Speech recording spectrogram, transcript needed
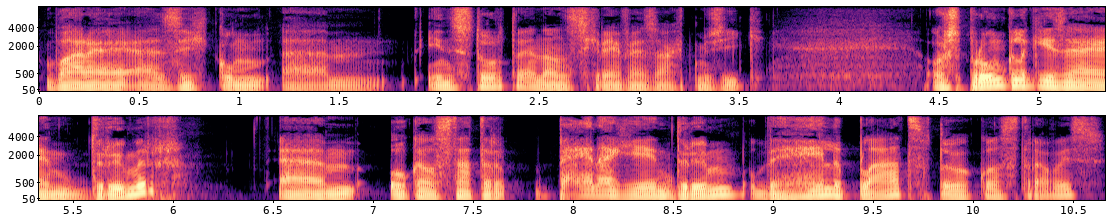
waar hij eh, zich kon ehm, instorten en dan schreef hij zacht muziek. Oorspronkelijk is hij een drummer, ehm, ook al staat er bijna geen drum op de hele plaat, wat toch ook wel straf is.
